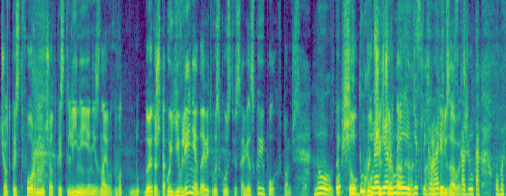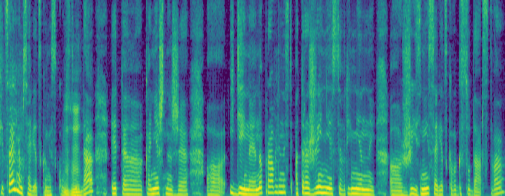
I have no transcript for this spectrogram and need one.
Четкость форм, четкость линий, я не знаю. Вот, вот, ну, это же такое явление, да, ведь в искусстве советской эпохи в том числе. Ну, вот, общий дух, наверное, если говорить, скажем так, об официальном советском искусстве, угу. да, это, конечно же, а, идейная направленность, отражение современной а, жизни советского государства,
